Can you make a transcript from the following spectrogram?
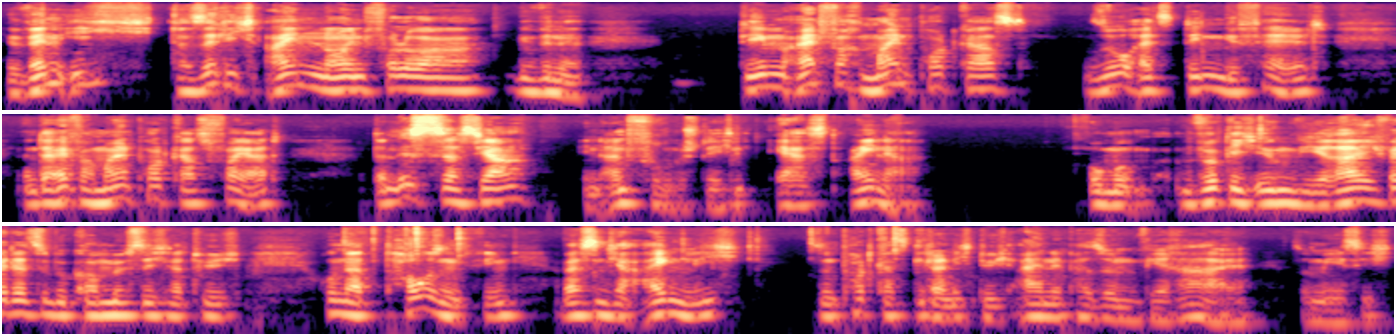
wenn ich tatsächlich einen neuen Follower gewinne, dem einfach mein Podcast so als Ding gefällt, der einfach meinen Podcast feiert, dann ist das ja in Anführungsstrichen erst einer. Um wirklich irgendwie Reichweite zu bekommen, müsste ich natürlich 100.000 kriegen. Aber es sind ja eigentlich, so ein Podcast geht ja nicht durch eine Person viral so mäßig.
